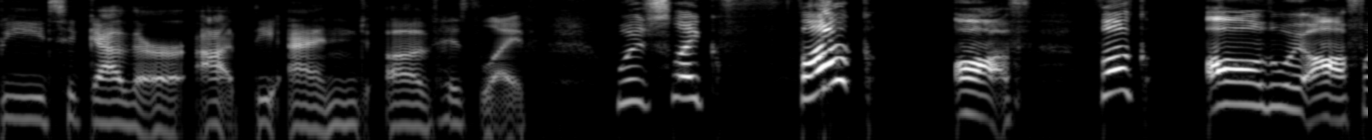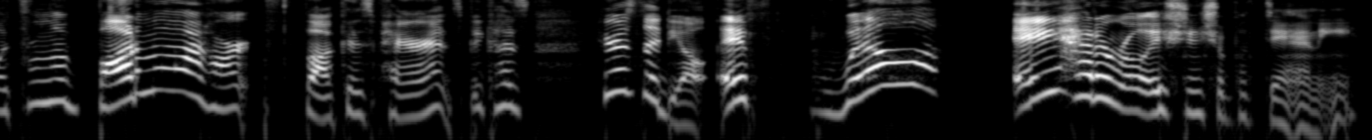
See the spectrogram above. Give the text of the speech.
be together at the end of his life. Which, like, fuck off. Fuck all the way off. Like, from the bottom of my heart, fuck his parents. Because here's the deal if Will a had a relationship with Danny,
